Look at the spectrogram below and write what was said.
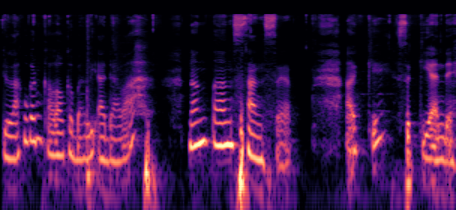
dilakukan kalau ke Bali adalah nonton sunset Oke, sekian deh.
